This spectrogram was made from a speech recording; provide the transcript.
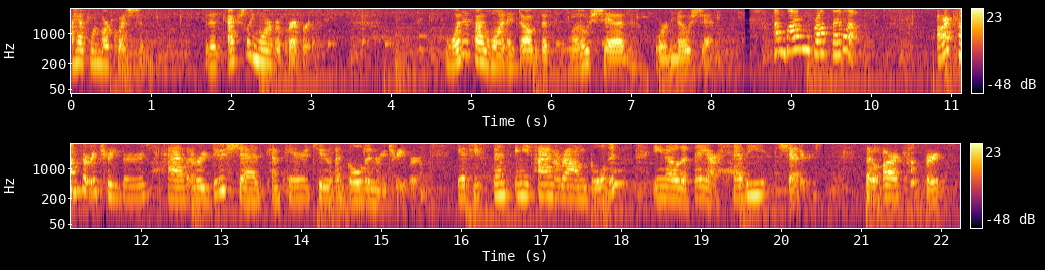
I have one more question, but it's actually more of a preference. What if I want a dog that's low shed or no shed? I'm glad you brought that up. Our Comfort Retrievers have a reduced shed compared to a Golden Retriever. If you've spent any time around Goldens, you know that they are heavy shedders. So our Comforts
